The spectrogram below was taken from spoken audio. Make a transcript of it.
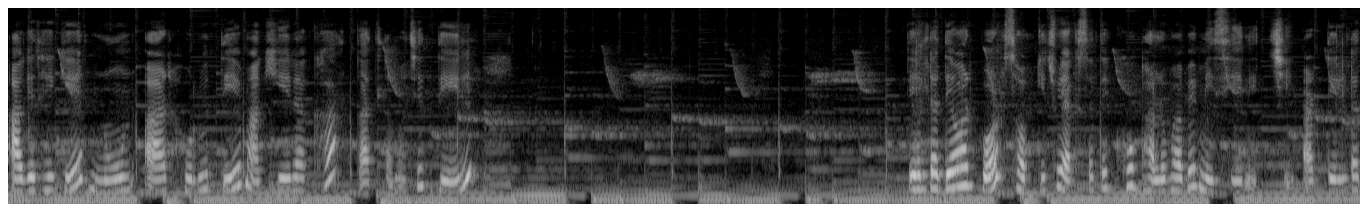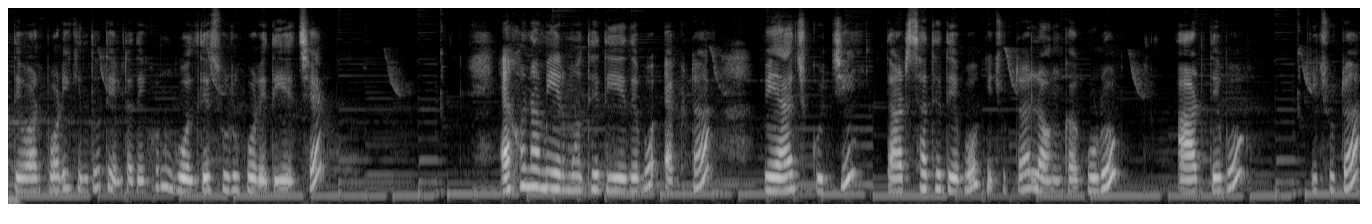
আগে থেকে নুন আর হলুদ দিয়ে মাখিয়ে রাখা কাতলা মাছের তেল। তেলটা দেওয়ার পর সব কিছু একসাথে খুব ভালোভাবে মিশিয়ে নিচ্ছি। আর তেলটা দেওয়ার পরই কিন্তু তেলটা দেখুন গলতে শুরু করে দিয়েছে। এখন আমি এর মধ্যে দিয়ে দেব একটা পেঁয়াজ কুচি, তার সাথে দেব কিছুটা লঙ্কা গুঁড়ো আর দেব কিছুটা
